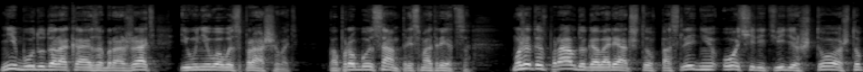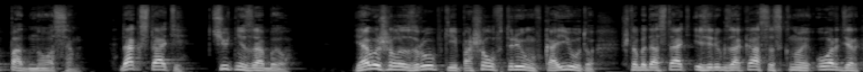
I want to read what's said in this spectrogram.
не буду дурака изображать и у него выспрашивать. Попробую сам присмотреться. Может и вправду говорят, что в последнюю очередь видишь то, что под носом. Да, кстати, чуть не забыл. Я вышел из рубки и пошел в трюм, в каюту, чтобы достать из рюкзака сыскной ордер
